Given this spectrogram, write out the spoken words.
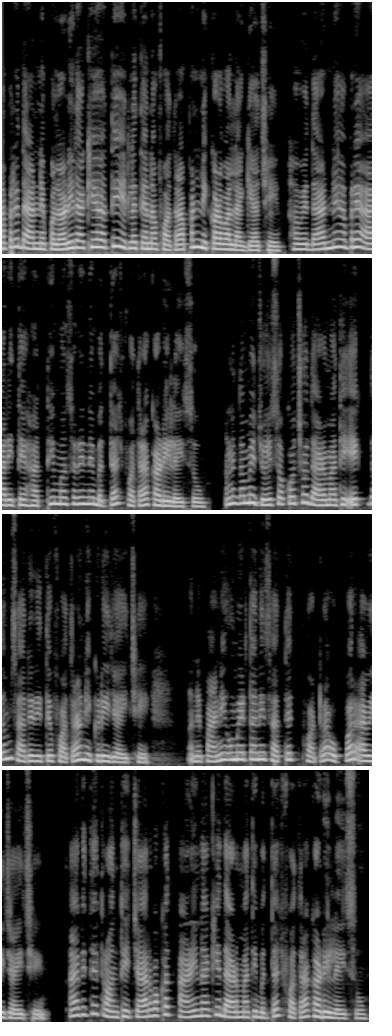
આપણે દાળને પલાળી રાખી હતી એટલે તેના ફોતરા પણ નીકળવા લાગ્યા છે. હવે દાળને આપણે આ રીતે હાથથી મસળીને બધા જ ફોતરા કાઢી લઈશું. અને તમે જોઈ શકો છો દાળમાંથી એકદમ સારી રીતે ફોતરા નીકળી જાય છે અને પાણી ઉમેરતાની સાથે જ ફોતરા ઉપર આવી જાય છે. આ રીતે ત્રણથી ચાર વખત પાણી નાખી દાળમાંથી બધા જ ફોતરા કાઢી લઈશું.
